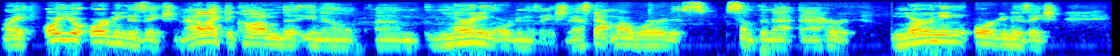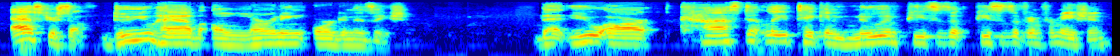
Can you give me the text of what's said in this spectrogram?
right? Or your organization. I like to call them the you know um, learning organization. That's not my word. It's something I, I heard. Learning organization. Ask yourself do you have a learning organization that you are constantly taking new and pieces of pieces of information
